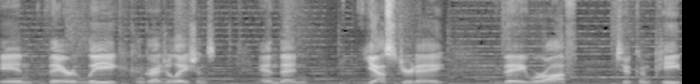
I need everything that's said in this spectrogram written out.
in their league. Congratulations. And then yesterday, they were off to compete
